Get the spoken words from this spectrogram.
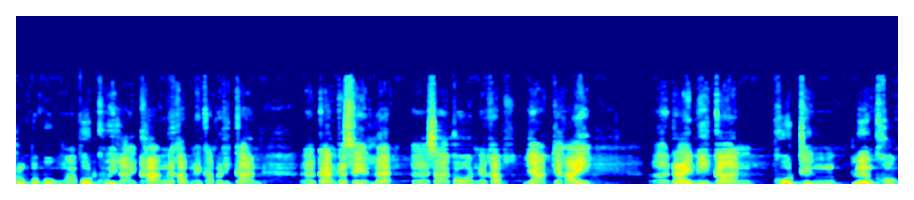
กรมประมงมาพูดคุยหลายครั้งนะครับ ในกรรมธิการการเกษตรและสหกรนะครับ อยากจะให้ได้มีการพูดถึงเรื่องของ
